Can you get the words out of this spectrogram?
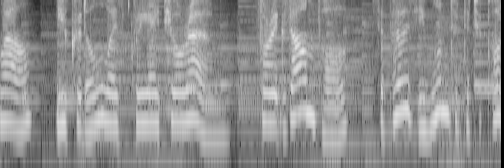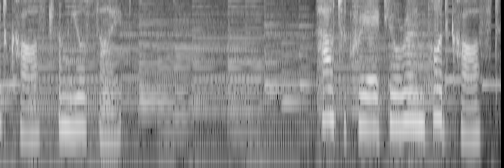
Well, you could always create your own. For example, suppose you wanted to podcast from your site. How to create your own podcast,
